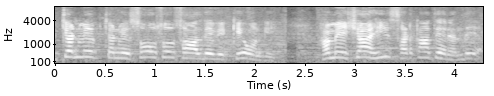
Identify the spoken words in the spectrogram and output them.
95 95 100 100 ਸਾਲ ਦੇ ਵੇਖੇ ਹੋਣਗੇ। ਹਮੇਸ਼ਾ ਹੀ ਸੜਕਾਂ ਤੇ ਰਹਿੰਦੇ ਆ।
